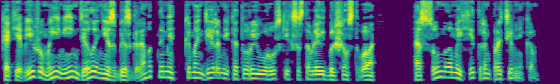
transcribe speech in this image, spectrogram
Как я вижу, мы имеем дело не с безграмотными командирами, которые у русских составляют большинство, а с умным и хитрым противником.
